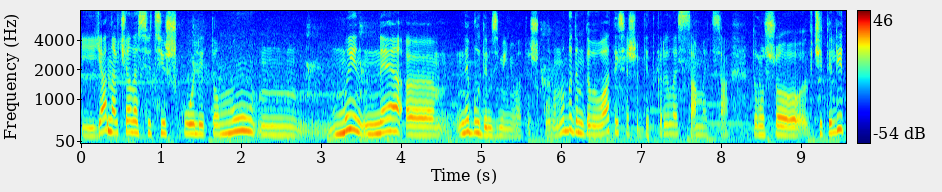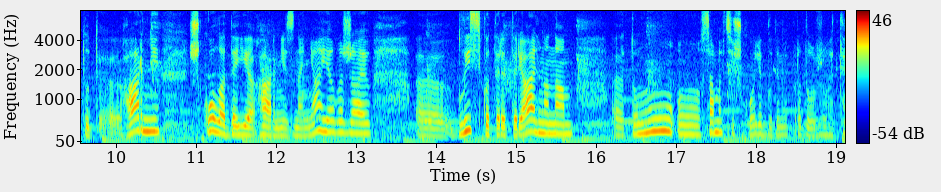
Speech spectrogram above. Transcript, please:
І я навчалася в цій школі, тому м, ми не, е, не будемо змінювати школу. Ми будемо добиватися, щоб відкрилась саме ця. Тому що вчителі тут е, гарні, школа дає гарні знання, я вважаю, е, близько територіально нам. Тому саме в цій школі будемо продовжувати.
